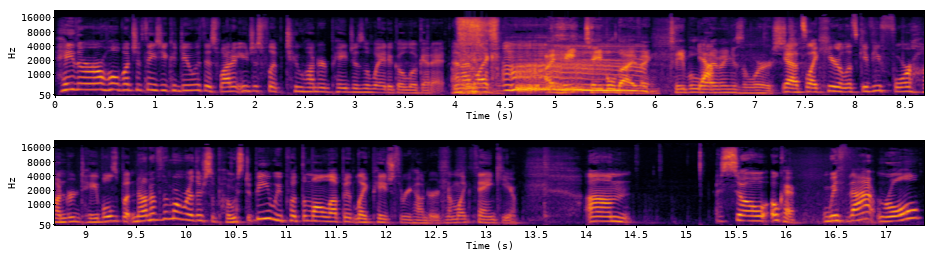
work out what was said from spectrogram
hey, there are a whole bunch of things you can do with this. Why don't you just flip 200 pages away to go look at it? And I'm like, "Mm." I hate table diving. Table Yeah. diving is the worst. yeah, it's like here, let's give you 400 tables, but none of them are where they're supposed to be. We put them all up at like page 300, and I'm like, thank you. Um, so okay, with that roll,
